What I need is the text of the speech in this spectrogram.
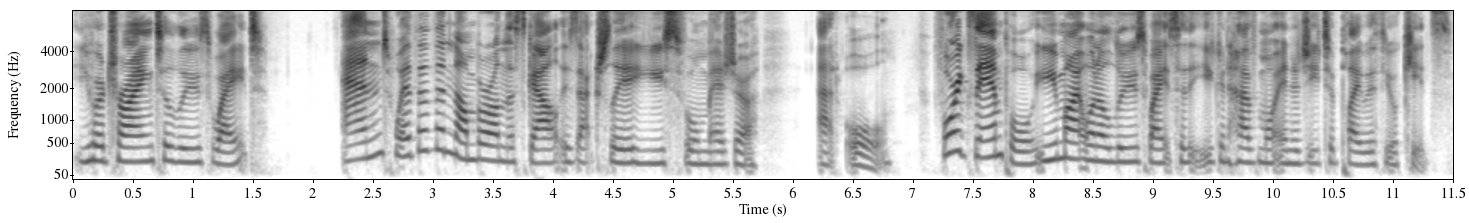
you are trying to lose weight and whether the number on the scale is actually a useful measure at all. For example, you might want to lose weight so that you can have more energy to play with your kids,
